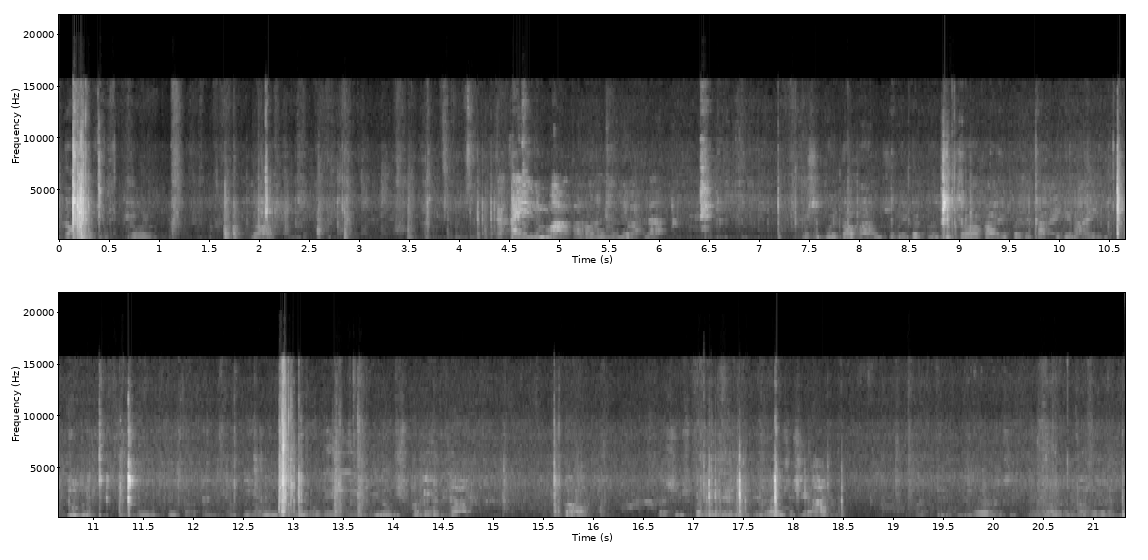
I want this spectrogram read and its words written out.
to. Ito. Diba? Kakainin mo ah, parang naniniwala. O si Boy Tapa, ano, sumikat na dito, kakakain, pati kain, kinain. Ang ng Boy Tapa. Ito yung udi, yung spaghetti siya. Ha? Yung spaghetti, kinain sa siyang. 今天是五月份，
